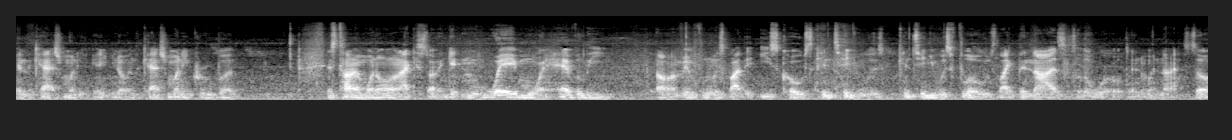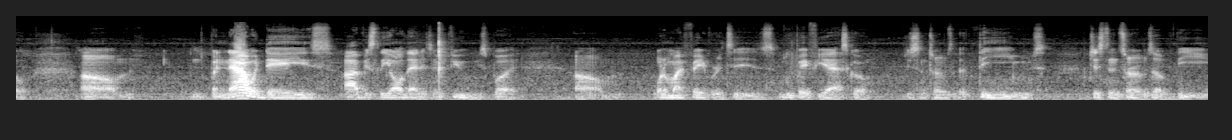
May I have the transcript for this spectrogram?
and the Cash Money, you know, in the Cash Money crew. But as time went on, I started getting way more heavily um, influenced by the East Coast continuous continuous flows like the Nas of the world and whatnot. So, um, but nowadays, obviously, all that is infused. But um, one of my favorites is Lupe Fiasco, just in terms of the themes, just in terms of the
